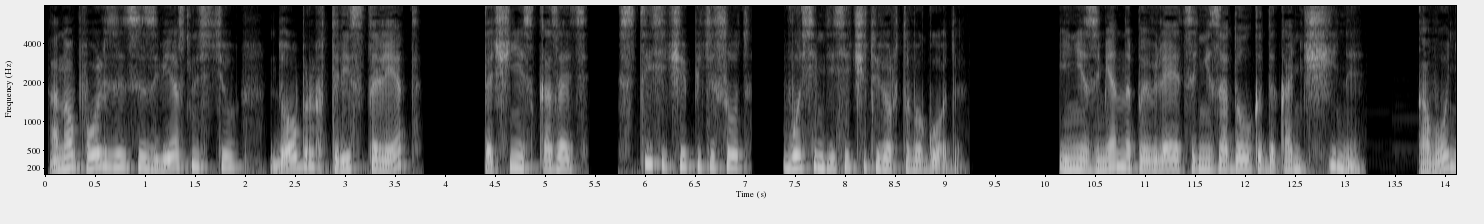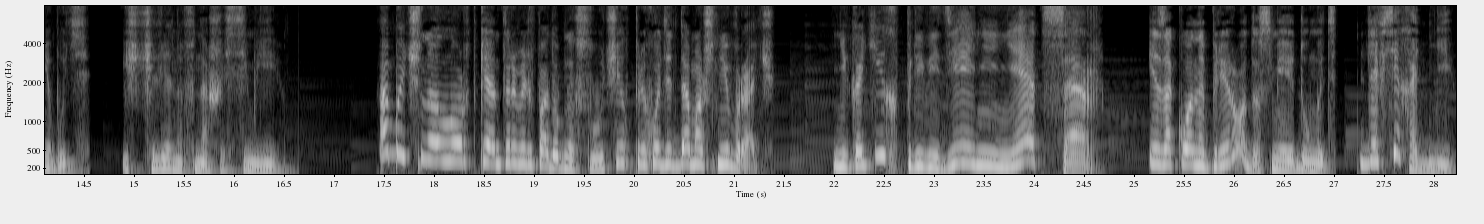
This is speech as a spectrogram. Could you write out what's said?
Оно пользуется известностью добрых триста лет, точнее сказать, с 1584 года и неизменно появляется незадолго до кончины кого-нибудь из членов нашей семьи. Обычно лорд Кентервиль в подобных случаях приходит домашний врач. Никаких привидений нет, сэр. И законы природы, смею думать, для всех одни,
